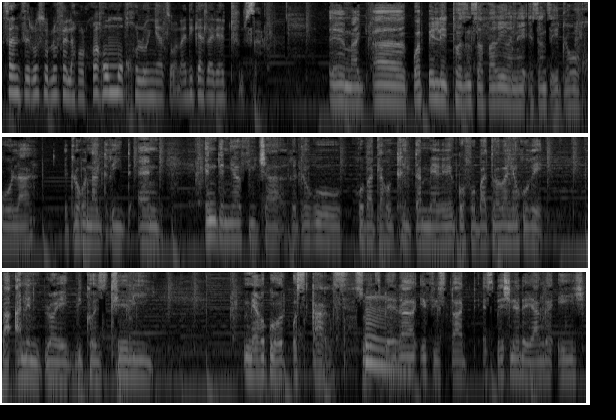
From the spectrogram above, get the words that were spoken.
santse re solofela gore kwa go mokgolong ya tsona di ka tla di a thusa. Um kwa pele thousand safari yone e santse e tlo go gola e tlo go na great and in the near future re tlo go go batla go create mmereko for batho ba ba leng gore ba unemployed because clearly mmereko o scarce. So it's mm. better if you start especially at a younger age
